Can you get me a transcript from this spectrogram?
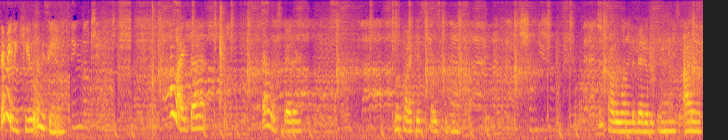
That may be cute. Let me see. I like that. That looks better. Look like it's supposed to be. This is probably one of the better looking ones out of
